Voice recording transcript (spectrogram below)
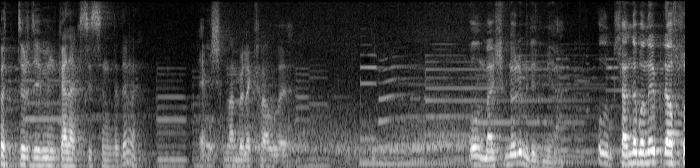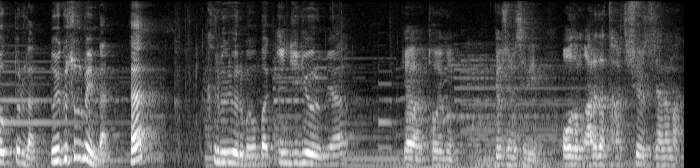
öttürdüğümün galaksisinde değil mi? Demişim lan böyle krallığı. Oğlum ben şimdi öyle mi dedim ya? Oğlum sen de bana hep laf soktur lan. Duygusuz muyum ben? Ha? Kırılıyorum ama bak inciniyorum ya. Ya Toygun gözünü seveyim. Oğlum arada tartışıyoruz falan ama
